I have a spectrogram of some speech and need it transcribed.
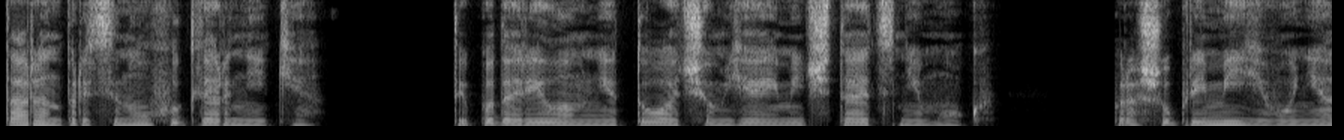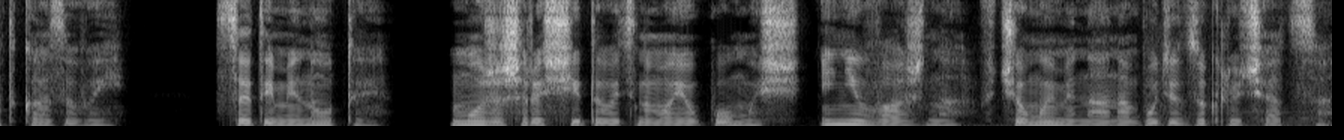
Таран протянул футляр Ники. «Ты подарила мне то, о чем я и мечтать не мог. Прошу, прими его, не отказывай. С этой минуты можешь рассчитывать на мою помощь, и неважно, в чем именно она будет заключаться».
